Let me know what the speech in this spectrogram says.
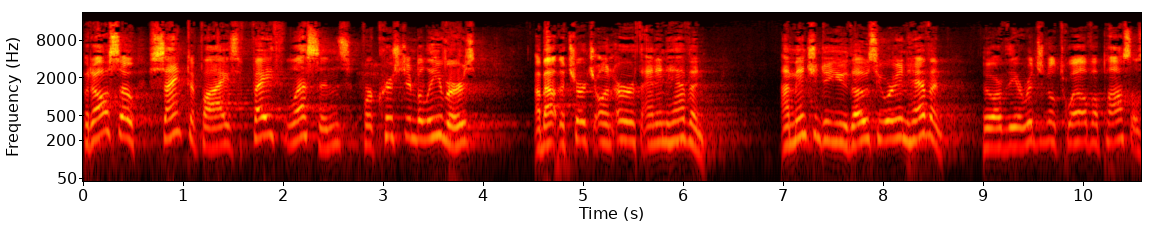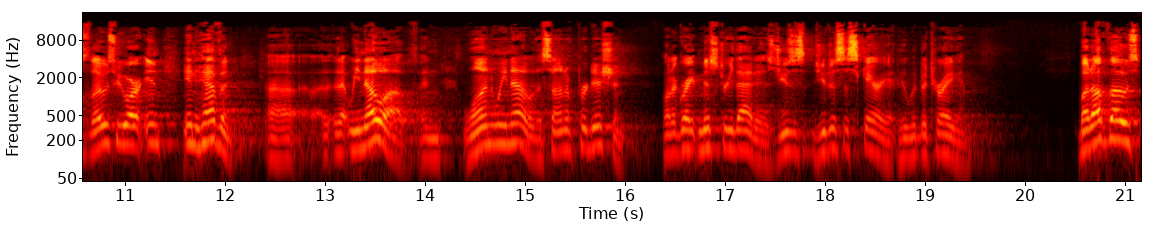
but also sanctifies faith lessons for Christian believers about the church on earth and in heaven. I mentioned to you those who are in heaven, who are the original 12 apostles, those who are in, in heaven uh, that we know of. And one we know, the son of perdition. What a great mystery that is. Judas, Judas Iscariot, who would betray him. But of those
